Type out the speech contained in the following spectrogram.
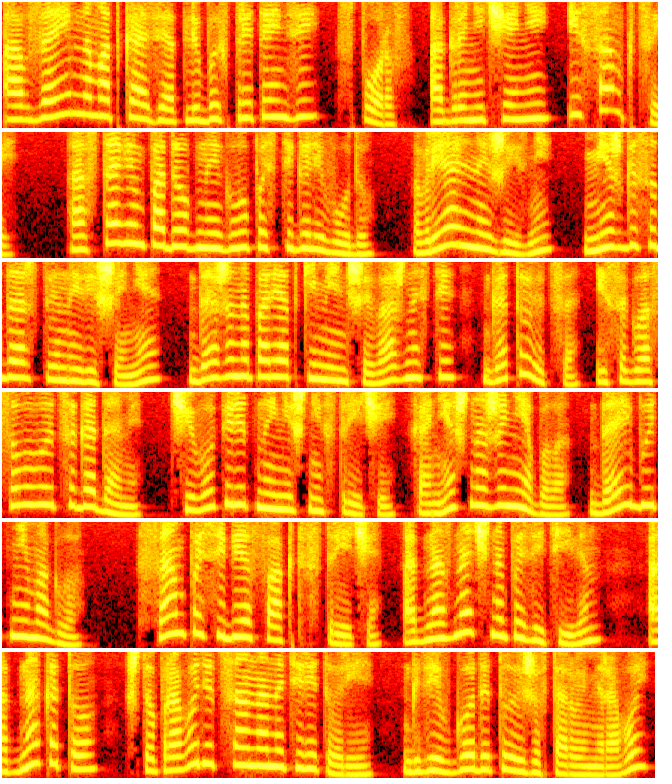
о взаимном отказе от любых претензий, споров, ограничений и санкций. Оставим подобные глупости Голливуду. В реальной жизни межгосударственные решения, даже на порядке меньшей важности, готовятся и согласовываются годами, чего перед нынешней встречей, конечно же, не было, да и быть не могло. Сам по себе факт встречи однозначно позитивен, однако то, что проводится она на территории, где в годы той же Второй мировой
